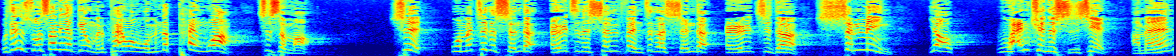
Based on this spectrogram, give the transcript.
我在这说，上帝要给我们的盼望，我们的盼望是什么？是我们这个神的儿子的身份，这个神的儿子的生命要完全的实现。阿门。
